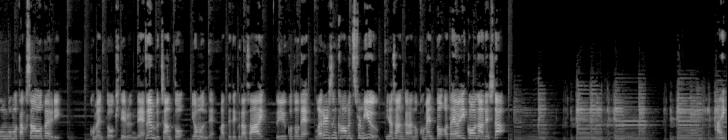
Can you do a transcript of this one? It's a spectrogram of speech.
今後もたくさんお便り、コメント来てるんで、全部ちゃんと読むんで待っててください。ということで、Letters and Comments from You 皆さんからのコメントお便りコーナーでした。はい。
